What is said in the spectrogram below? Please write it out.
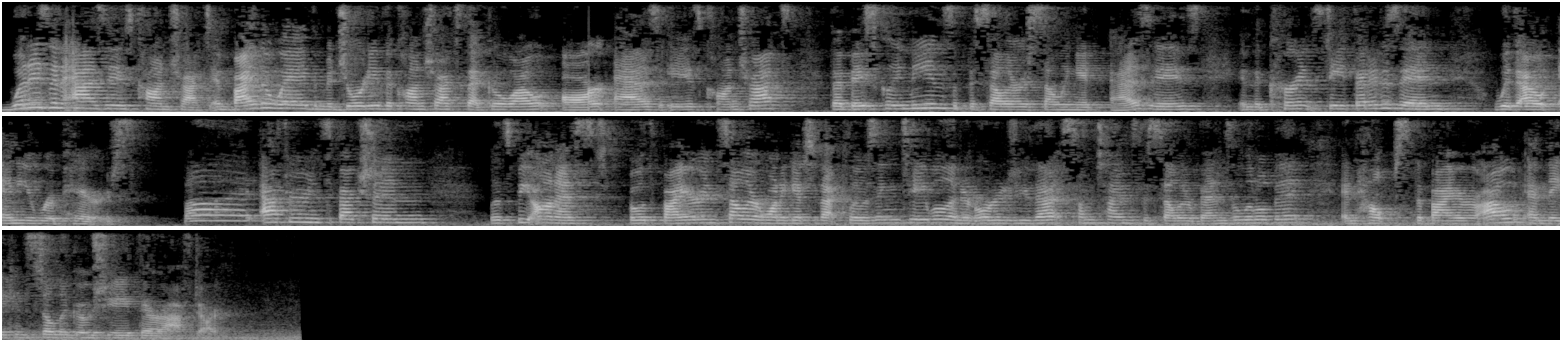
What is an as-is contract? And by the way, the majority of the contracts that go out are as-is contracts. That basically means that the seller is selling it as is in the current state that it is in without any repairs. But after inspection, let's be honest, both buyer and seller want to get to that closing table. And in order to do that, sometimes the seller bends a little bit and helps the buyer out and they can still negotiate thereafter.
